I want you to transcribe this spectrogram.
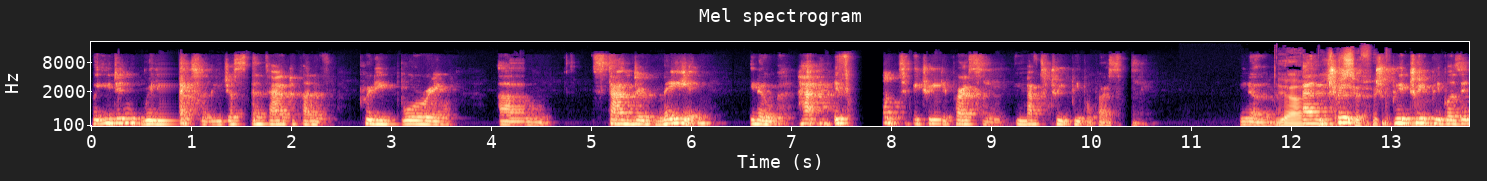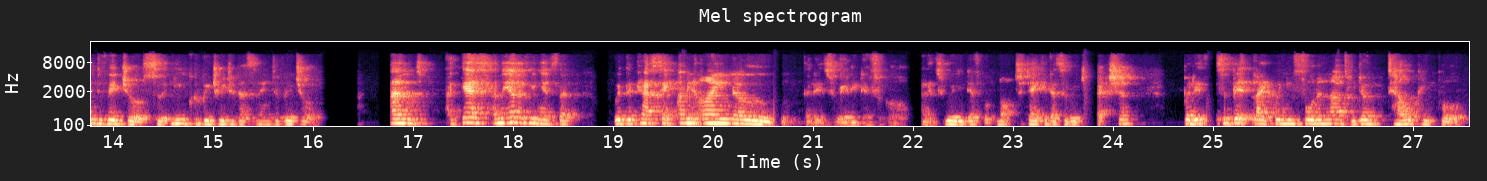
but you didn't really write to them you just sent out a kind of pretty boring um, standard mailing you know ha- if you want to be treated personally you have to treat people personally you know yeah, and treat, treat, treat mm. people as individuals so that you could be treated as an individual and i guess and the other thing is that with the casting, I mean, I know that it's really difficult and it's really difficult not to take it as a rejection, but it's a bit like when you fall in love, you don't tell people,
